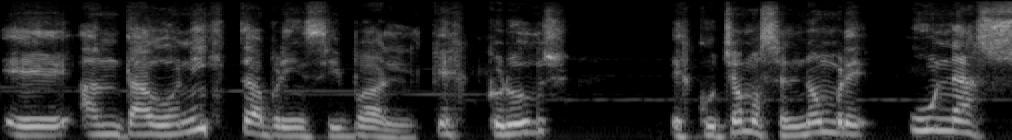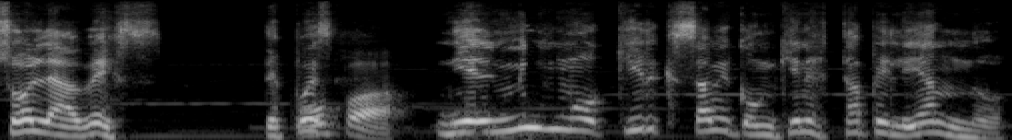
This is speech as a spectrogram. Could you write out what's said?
eh, antagonista principal, que es Cruz, escuchamos el nombre una sola vez. Después, Opa. ni el mismo Kirk sabe con quién está peleando.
